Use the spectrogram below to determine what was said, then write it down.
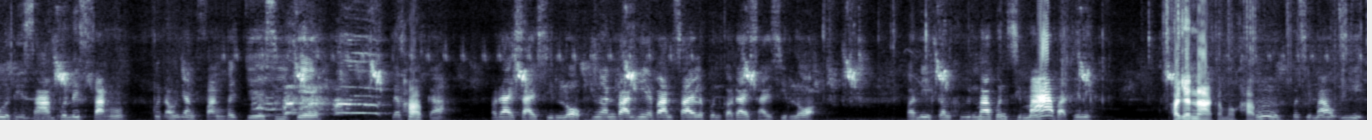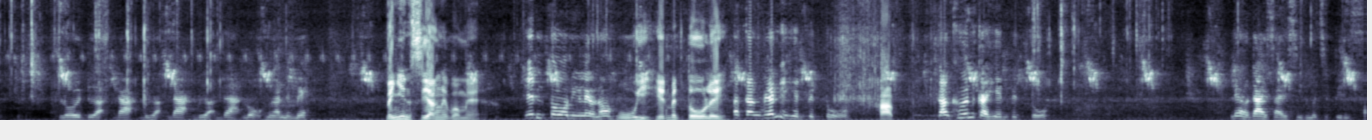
มือที่สามเพิ่นเลยฝัง เพิ่นเอาอย่างฝังไว้เจซี่เจ แล้วเพิ่นก็เอาได้สายสินโลบเฮือนบานเฮียบานซ้ายแล้วเพิ่นก็ได้สายสินโลบวันนี้กลางคืนมาเพิ่นสิมาบัดที่นี่พญานาคกันบ่ครับเออเพิ่นสิมาเอาอีกโรยเดือดดะเดือดดะเดือดดะโลกเฮือนเห็นไหมได้ยินเสียงเลยบ่แม่เห็นโตนี่แล้วเนาะอุ้ยเห็นเป็นตัวเลยแต่กลางเว้นนี่เห็นเป็นโตครับ กลางคืนก็เห็นเป็นโตแล้วได้สายสินมันจะเป็นไฟ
